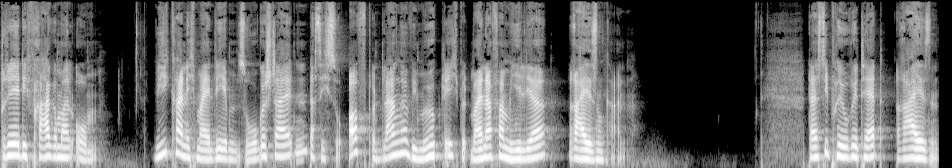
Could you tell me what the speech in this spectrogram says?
drehe die Frage mal um. Wie kann ich mein Leben so gestalten, dass ich so oft und lange wie möglich mit meiner Familie reisen kann. Da ist die Priorität Reisen.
